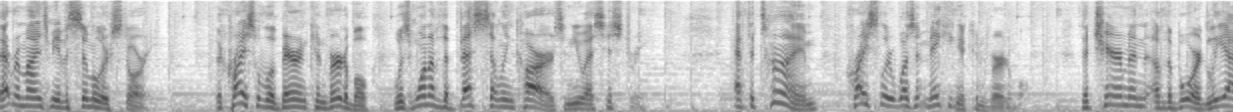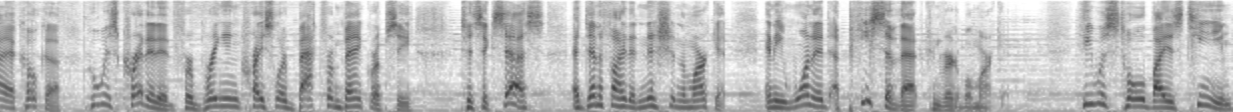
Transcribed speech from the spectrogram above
That reminds me of a similar story. The Chrysler LeBaron convertible was one of the best selling cars in U.S. history. At the time, Chrysler wasn't making a convertible. The chairman of the board, Lee Iacocca, who is credited for bringing Chrysler back from bankruptcy to success, identified a niche in the market, and he wanted a piece of that convertible market. He was told by his team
